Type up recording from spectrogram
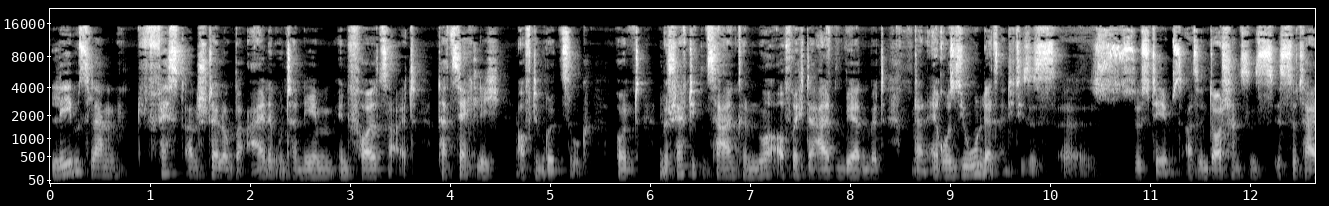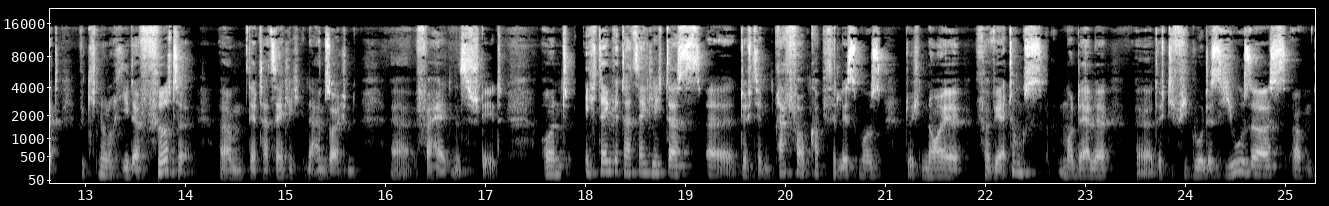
lebenslangen Festanstellung bei einem Unternehmen in Vollzeit tatsächlich auf dem Rückzug. Und Beschäftigtenzahlen können nur aufrechterhalten werden mit einer Erosion letztendlich dieses äh, Systems. Also in Deutschland ist, ist zurzeit wirklich nur noch jeder Vierte, ähm, der tatsächlich in einem solchen äh, Verhältnis steht. Und ich denke tatsächlich, dass äh, durch den Plattformkapitalismus, durch neue Verwertungsmodelle, äh, durch die Figur des Users, ähm,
